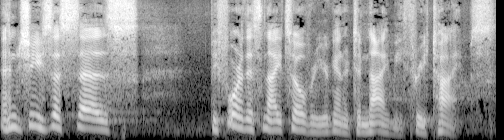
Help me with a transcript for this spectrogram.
And Jesus says, Before this night's over, you're going to deny me three times.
